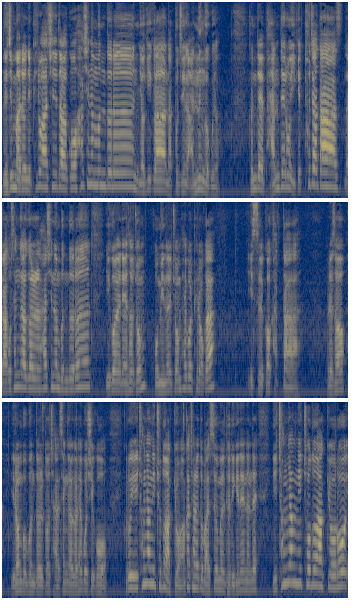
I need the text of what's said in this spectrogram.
내 집 마련이 필요하시다고 하시는 분들은 여기가 나쁘지 않는 거고요. 근데 반대로 이게 투자다라고 생각을 하시는 분들은 이거에 대해서 좀 고민을 좀 해볼 필요가 있을 것 같다. 그래서 이런 부분들도 잘 생각을 해보시고 그리고 이 청량리 초등학교 아까 전에도 말씀을 드리긴 했는데 이 청량리 초등학교로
